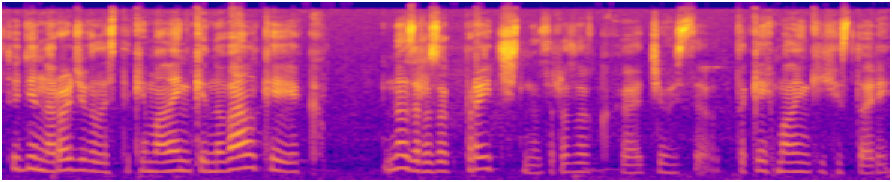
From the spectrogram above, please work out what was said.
тоді народжувались такі маленькі новелки, як на зразок притч, на зразок е, чогось е, таких маленьких історій.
